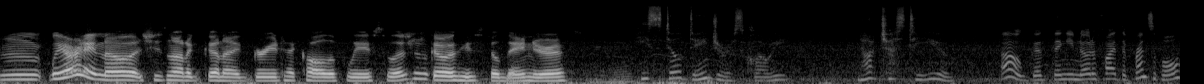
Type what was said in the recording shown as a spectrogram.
Mm, we already know that she's not a, gonna agree to call the police, so let's just go with he's still dangerous. hmm He's still dangerous, Chloe. Not just to you. Oh, good thing you notified the principal.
